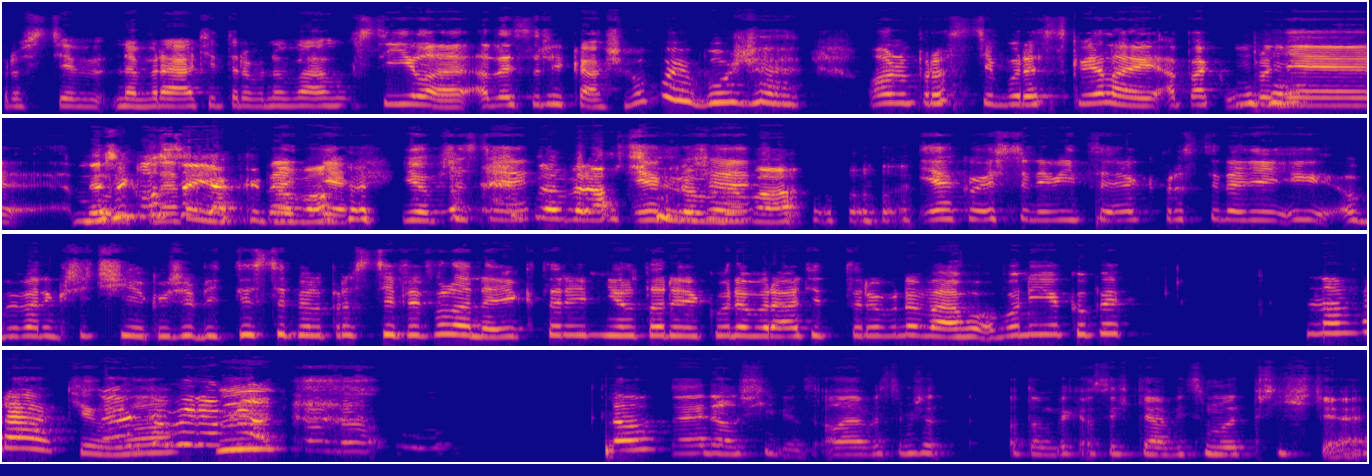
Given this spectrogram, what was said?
prostě navrátit rovnováhu v síle a ty si říkáš, oh můj bože, on prostě bude skvělej a pak úplně... Mhm. Neřeklo mrkne se jak. Nova. Jo, přesně, Navrátí Jakože- rovnováhu. jako ještě nevíce, jak prostě na něj i Obi-Wan křičí, jakože byť ty jsi byl prostě vyvolený, který měl tady jako navrátit tu rovnováhu a on ji jakoby navrátil, no. Jakoby Hm, navrátil, no. no. To je další věc, ale já myslím, že o tom bych asi chtěla víc mluvit příště,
